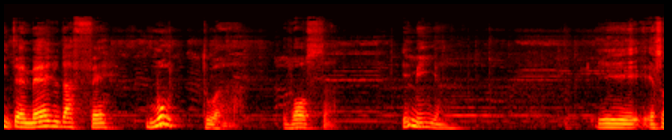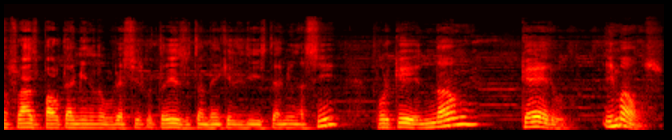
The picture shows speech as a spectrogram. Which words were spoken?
intermédio da fé mútua vossa e minha. E essa frase Paulo termina no versículo 13 também, que ele diz, termina assim, porque não quero, irmãos,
